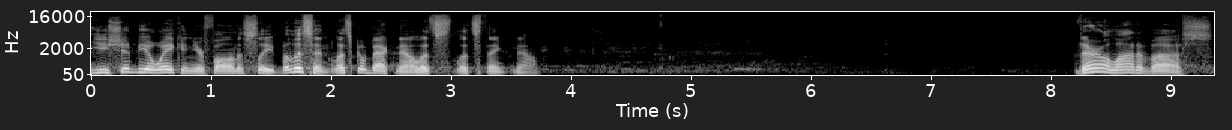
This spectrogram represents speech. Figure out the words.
you should be awake and you're falling asleep. But listen, let's go back now. Let's let's think now. There are a lot of us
